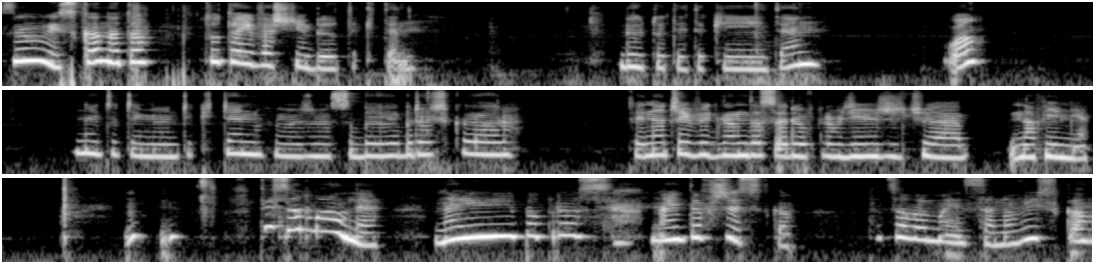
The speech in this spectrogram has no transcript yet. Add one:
stanowisko, no to tutaj właśnie był taki ten był tutaj taki ten o no i tutaj mamy taki ten, można sobie wybrać kolor. To inaczej wygląda serio w prawdziwym życiu, a na filmie. Mm, mm, To jest normalne. No i po prostu, no i to wszystko. To całe moje stanowisko.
